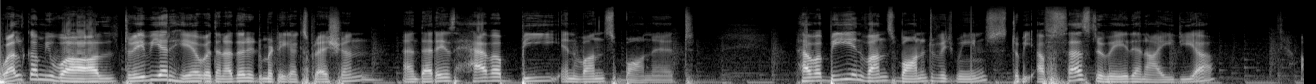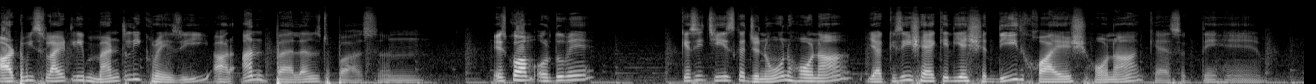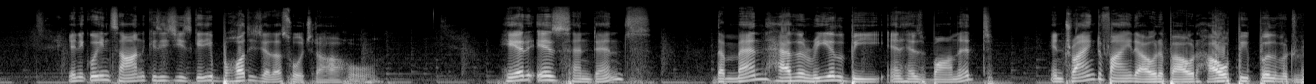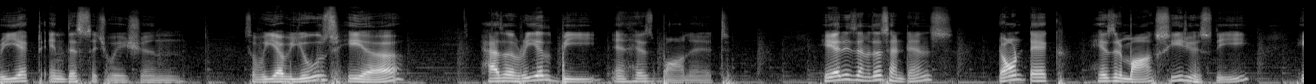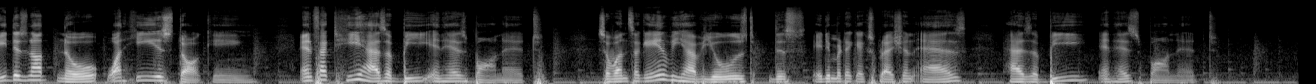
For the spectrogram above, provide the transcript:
Welcome you all. Are here with another idiomatic expression and that is have a bee in one's bonnet. Have a bee in one's bonnet which means to be obsessed with an idea or to be slightly mentally crazy or unbalanced person. इसको हम उर्दू में किसी चीज़ का जुनून होना या किसी शय के लिए शदीद ख्वाहिश होना कह सकते हैं यानी कोई इंसान किसी चीज़ के लिए बहुत ही ज़्यादा सोच रहा हो। Here is sentence the man has a real bee in his bonnet in trying to find out about how people would react in this situation so we have use here has a real bee in his bonnet here is another sentence don't take his remark seriously he does not know what he is talking In fact, he has a bee in his bonnet. So once again, we have used this idiomatic expression as has a bee in his bonnet.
